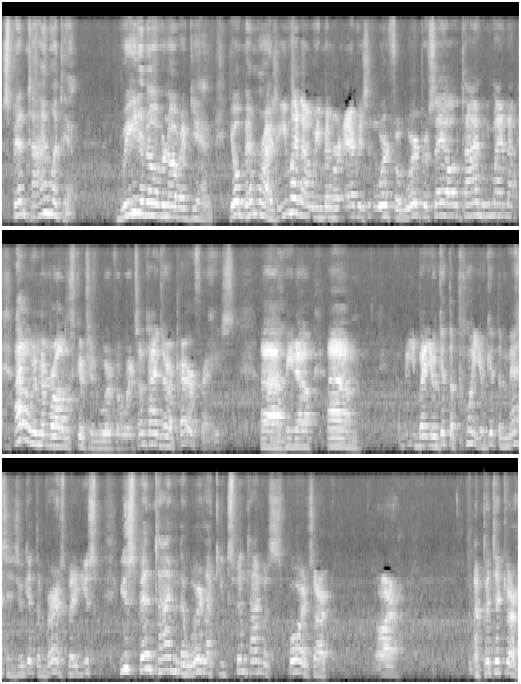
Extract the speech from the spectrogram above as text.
spend time with it. Read it over and over again. You'll memorize it. You might not remember every word for word per se all the time. You might not. I don't remember all the scriptures word for word. Sometimes they're a paraphrase. Uh, you know, um, but you'll get the point. You'll get the message. You'll get the verse. But you you spend time in the Word like you'd spend time with sports or or a particular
